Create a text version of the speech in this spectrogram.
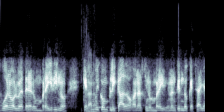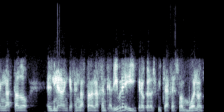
bueno, volver a tener un Brady, ¿no? Que es muy complicado ganar sin un Brady. No entiendo que se hayan gastado el dinero en que se han gastado en la agencia libre y creo que los fichajes son buenos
